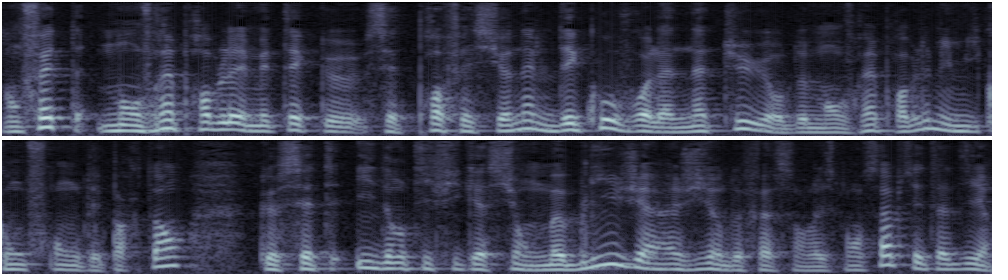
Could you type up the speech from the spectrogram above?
En fait, mon vrai problème était que cette professionnelle découvre la nature de mon vrai problème et m'y confronte, et partant que cette identification m'oblige à agir de façon responsable, c'est-à-dire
